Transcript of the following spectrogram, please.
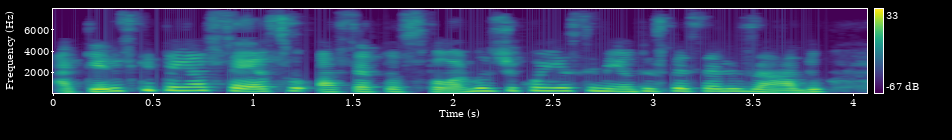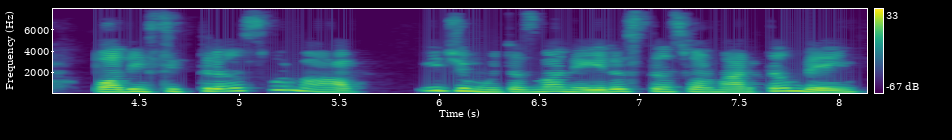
Aqueles que têm acesso a certas formas de conhecimento especializado podem se transformar e, de muitas maneiras, transformar também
